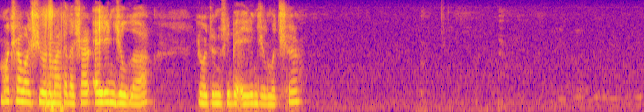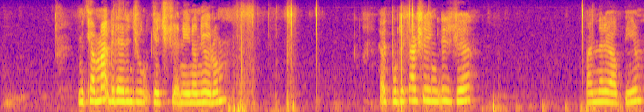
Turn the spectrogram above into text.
Maça başlıyorum arkadaşlar. Erangel'la. Gördüğünüz gibi Erangel maçı. Mükemmel bir Erangel geçeceğine inanıyorum. Evet buradaki her şey İngilizce. Ben nereye atlayayım?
